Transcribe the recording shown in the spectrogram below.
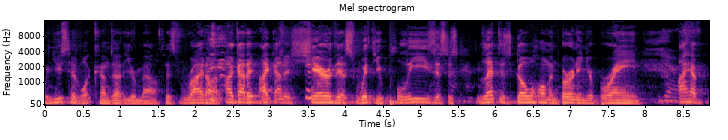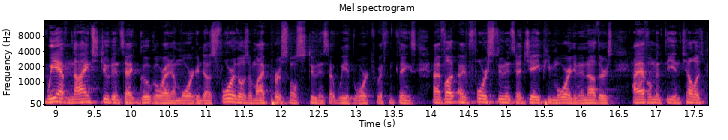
When you said what comes out of your mouth is right on. I gotta, I gotta share this with you, please. This is, let this go home and burn in your brain. Yes. I have, we have nine students at Google right now, Morgan does. Four of those are my personal students that we have worked with and things. I have, I have four students at JP Morgan and others. I have them at the Intelligence.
